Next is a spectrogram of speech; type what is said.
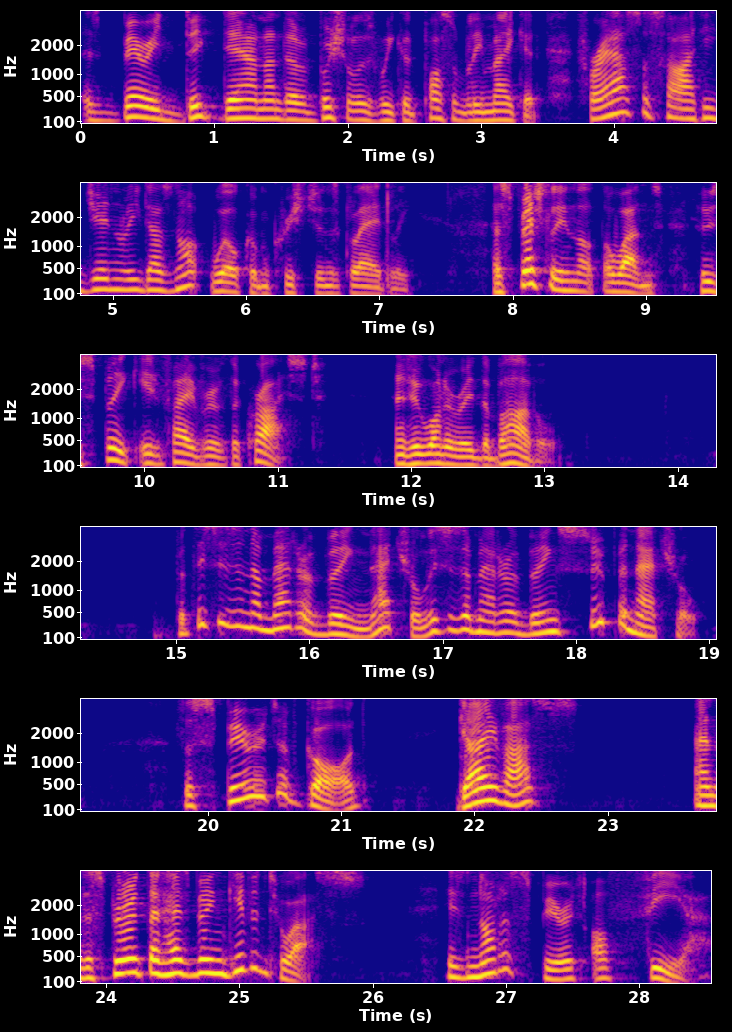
as buried deep down under a bushel as we could possibly make it. For our society generally does not welcome Christians gladly, especially not the ones who speak in favour of the Christ and who want to read the Bible. But this isn't a matter of being natural, this is a matter of being supernatural. The Spirit of God gave us, and the Spirit that has been given to us is not a spirit of fear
